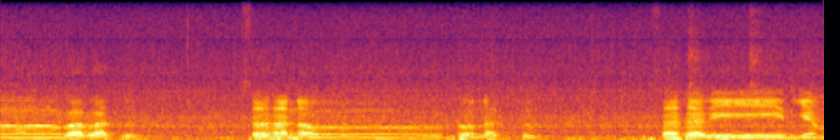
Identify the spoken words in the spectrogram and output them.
सहनावतु सहनौ भुनक्तु सह वीर्यं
